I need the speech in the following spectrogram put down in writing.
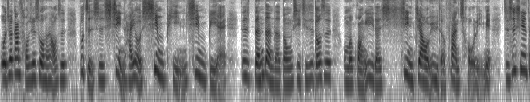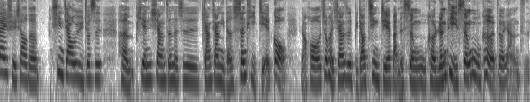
我觉得刚曹军说的很好，是不只是性，还有性品、性别，就是等等的东西，其实都是我们广义的性教育的范畴里面。只是现在学校的性教育就是很偏向，真的是讲讲你的身体结构，然后就很像是比较进阶版的生物课、人体生物课这样子。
